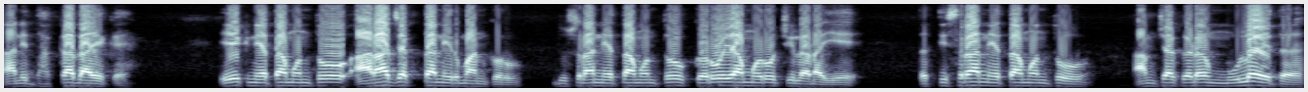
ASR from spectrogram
आणि धक्कादायक आहे. एक नेता म्हणतो अराजकता निर्माण करू. दुसरा नेता म्हणतो करो या मरोची लढाई आहे. तर तिसरा नेता म्हणतो आमच्याकडं मुलं येतं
